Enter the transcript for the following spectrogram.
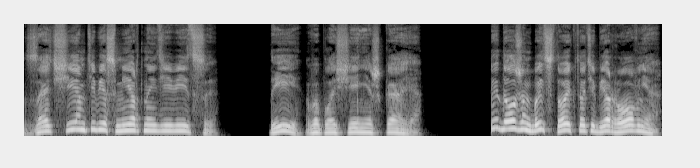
Зачем тебе смертные девицы? Ты — воплощение Шкая. Ты должен быть с той, кто тебе ровня.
